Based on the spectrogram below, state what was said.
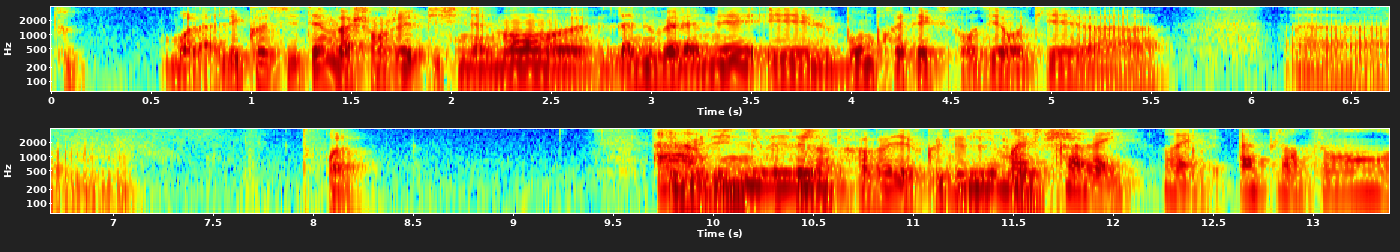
tout, voilà, l'écosystème va changer, puis finalement, euh, la nouvelle année est le bon prétexte pour dire, ok, euh, euh, voilà. Ah, Emeline a-t-elle un travail à côté de Oui, moi je travaille, ouais, à plein temps.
